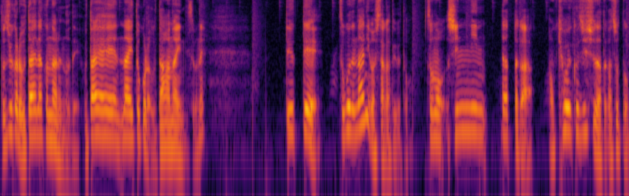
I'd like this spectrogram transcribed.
途中から歌えなくなるので歌えないところは歌わないんですよね。って言ってそこで何をしたかというとその新任だったか教育実習だったかちょっと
